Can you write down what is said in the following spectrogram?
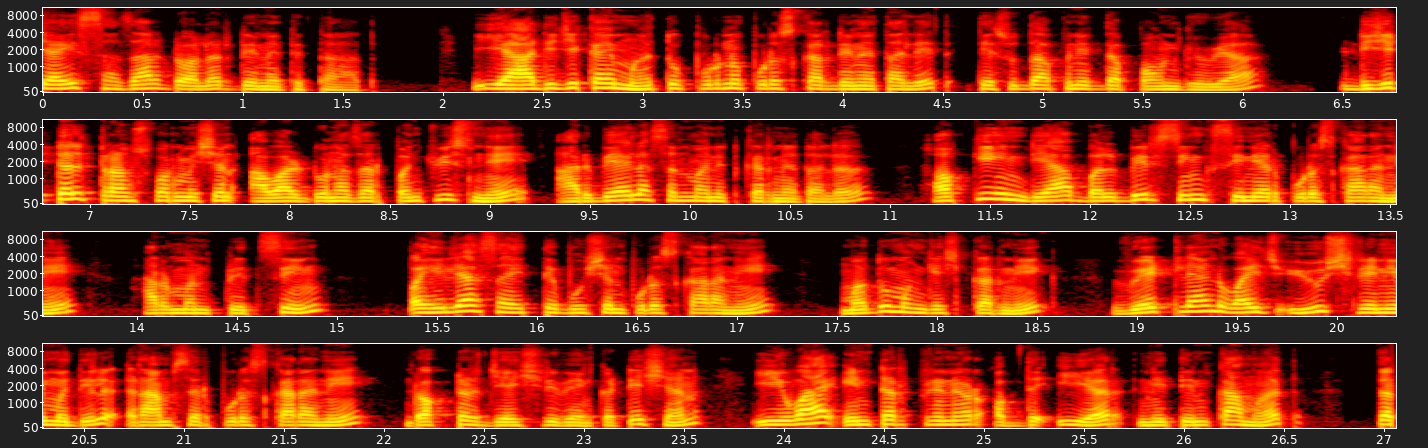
चाळीस हजार डॉलर देण्यात येतात. याआधी जे काही महत्त्वपूर्ण पुरस्कार देण्यात आलेत ते सुद्धा आपण एकदा पाहून घेऊया. डिजिटल ट्रान्सफॉर्मेशन अवॉर्ड दोन हजार पंचवीसने आरबीआयला सन्मानित करण्यात आलं. Hockey India Balbir Singh senior पुरस्काराने हरमनप्रीत सिंग पहिल्या साहित्यभूषण पुरस्काराने Madhu Mangesh Karnik wetland wise use श्रेणीमधील रामसर पुरस्काराने doctor Jayashree Venkatesan EY entrepreneur of the year Nitin Kamath तर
